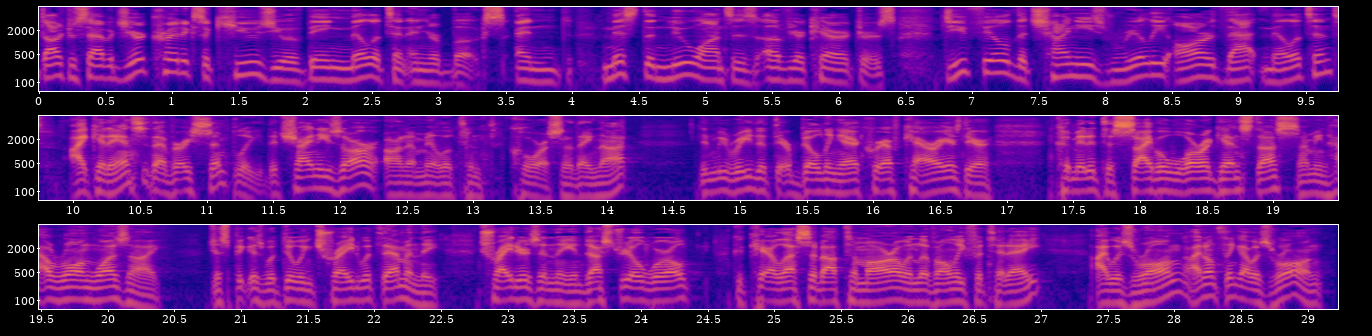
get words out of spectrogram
Dr. Savage, your critics accuse you of being militant in your books and miss the nuances of your characters. Do you feel the Chinese really are that militant? I could answer that very simply. The Chinese are on a militant course, are they not? Didn't we read that they're building aircraft carriers? They're committed to cyber war against us? I mean, how wrong was I? Just because we're doing trade with them and the traders in the industrial world could care less about tomorrow and live only for today? I was wrong? I don't think I was wrong.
